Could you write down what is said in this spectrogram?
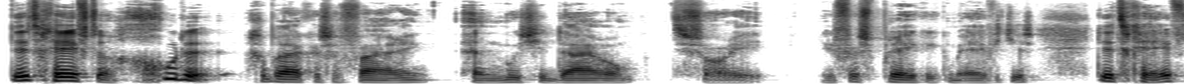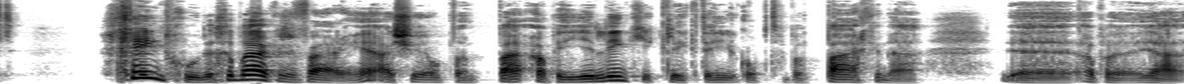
Dit geeft een goede gebruikerservaring en moet je daarom, sorry, nu verspreek ik me eventjes, dit geeft geen goede gebruikerservaring. Hè? Als je op, een op je linkje klikt en je komt op een pagina, eh, op, een, ja,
